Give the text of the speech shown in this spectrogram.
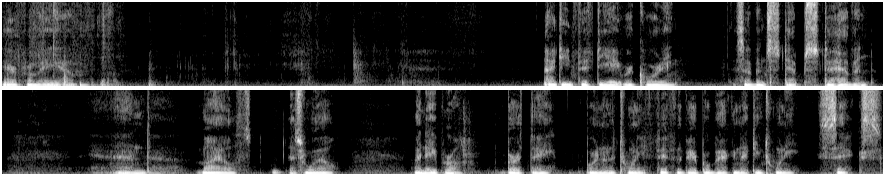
Here from a um, 1958 recording, Seven Steps to Heaven, and uh, Miles as well, an April birthday, born on the 25th of April back in 1920 six.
